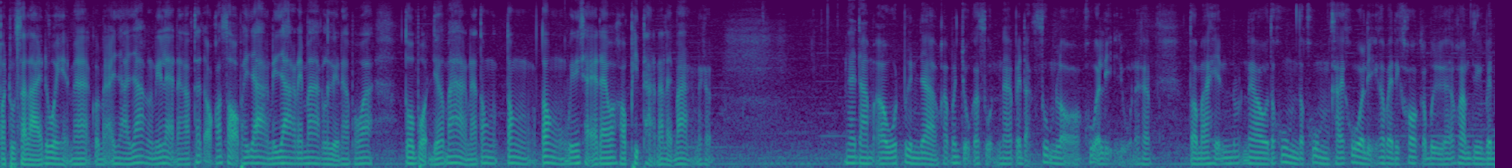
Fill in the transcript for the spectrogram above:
ปทุสลายด้วยเห็นไหมกฎหมายอาญายากตรงนี้แหละนะครับ ถ้าออกข้อสอบให้ยากนี่ยากได้มากเลยนะเพราะว่าตัวบทเยอะมากนะต้องต้องต้องวินิจฉัยได้ว่าเขาผิดฐานอะไรบ้างนะครับนายดำอาวุธปืนยาวครับบรรจุกระสุนนะไปดักซุ่มรอคู่อริอยู่นะครับ ต่อมาเห็นเงาตะคุ่มตะคุ่มคล้ายคู่อริเข้าไปที่ข้อกระบือนะความจริงเป็น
